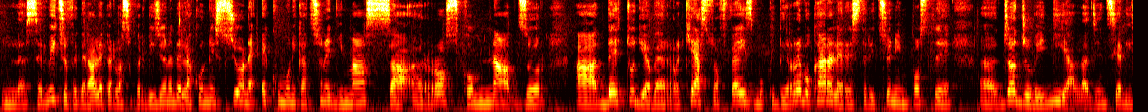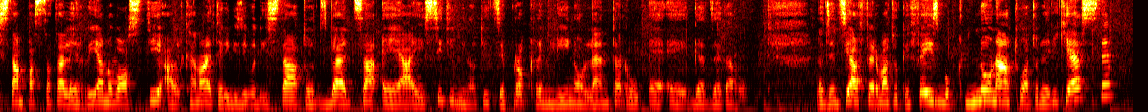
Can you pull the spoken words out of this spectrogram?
Il Servizio federale per la supervisione della connessione e comunicazione di massa Roskomnadzor ha detto di aver chiesto a Facebook di revocare le restrizioni imposte eh, già giovedì all'agenzia di stampa statale RIA Novosti, al canale televisivo di Stato Zvezda e ai siti di notizie pro-Cremlino Lenta.ru e, e Gazzetta.ru. L'agenzia ha affermato che Facebook non ha attuato le richieste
